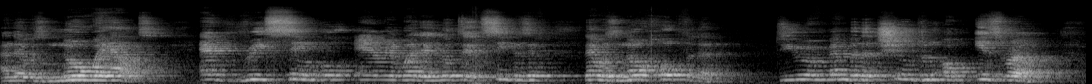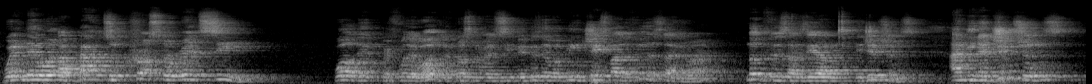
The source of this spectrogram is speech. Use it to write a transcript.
and there was no way out. Every single area where they looked, it seemed as if there was no hope for them. Do you remember the children of Israel when they were about to cross the Red Sea? Well, they, before they were to cross the Red Sea because they were being chased by the Philistines, right? Not the Philistines, the um, Egyptians. And the Egyptians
